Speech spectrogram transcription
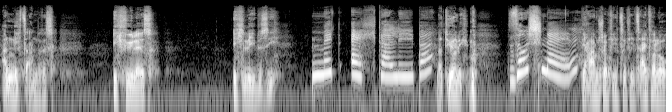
an nichts anderes. Ich fühle es. Ich liebe Sie. Mit echter Liebe? Natürlich. So schnell? Wir haben schon viel zu viel Zeit verloren.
